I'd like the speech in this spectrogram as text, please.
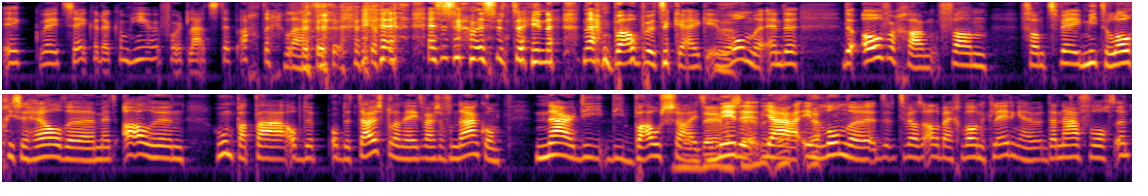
Ik weet zeker dat ik hem hier voor het laatst heb achtergelaten. en ze staan met z'n tweeën naar, naar een bouwput te kijken in Ja. Londen. En de, de overgang van, van twee mythologische helden met al hun hoempapa op de, op de thuisplaneet waar ze vandaan komt. Naar die, die bouwsite midden scène, ja, ja, in ja. Londen. de- terwijl ze allebei gewone kleding hebben. Daarna volgt een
